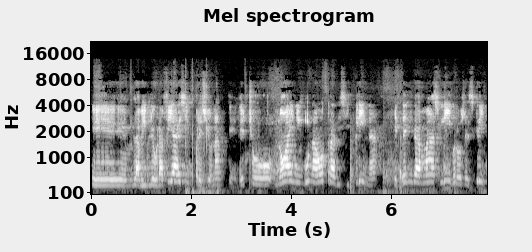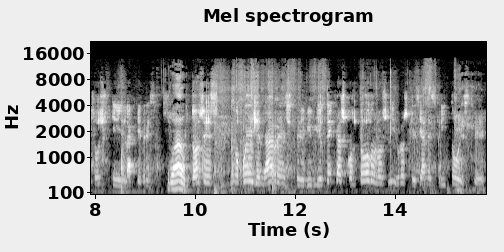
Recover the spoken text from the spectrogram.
eh, la bibliografía es impresionante. De hecho, no hay ninguna otra disciplina que tenga más libros escritos que el ajedrez. Wow. Entonces, uno puede llenar este, bibliotecas con todos los libros que se han escrito este,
